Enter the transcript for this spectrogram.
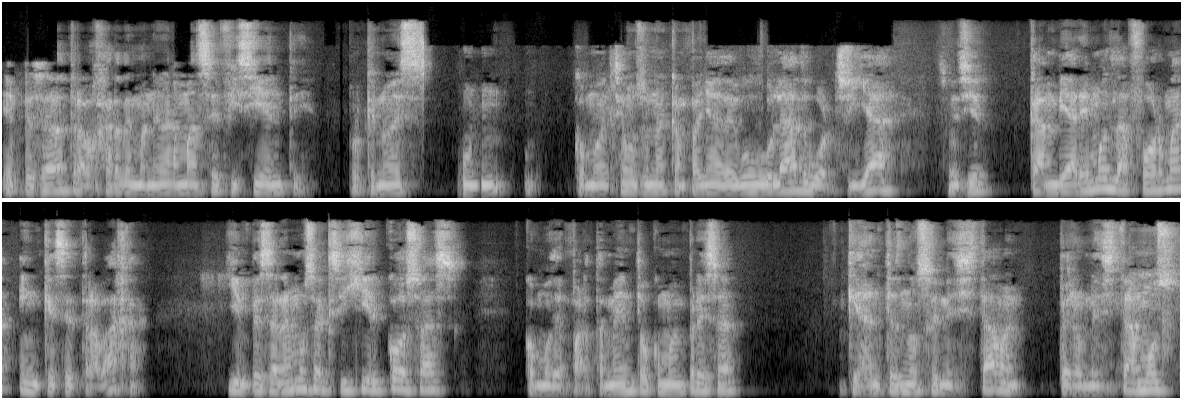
empezar a trabajar de manera más eficiente, porque no es un, como decíamos, una campaña de Google AdWords y ya, es decir, cambiaremos la forma en que se trabaja y empezaremos a exigir cosas como departamento, como empresa, que antes no se necesitaban, pero necesitamos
